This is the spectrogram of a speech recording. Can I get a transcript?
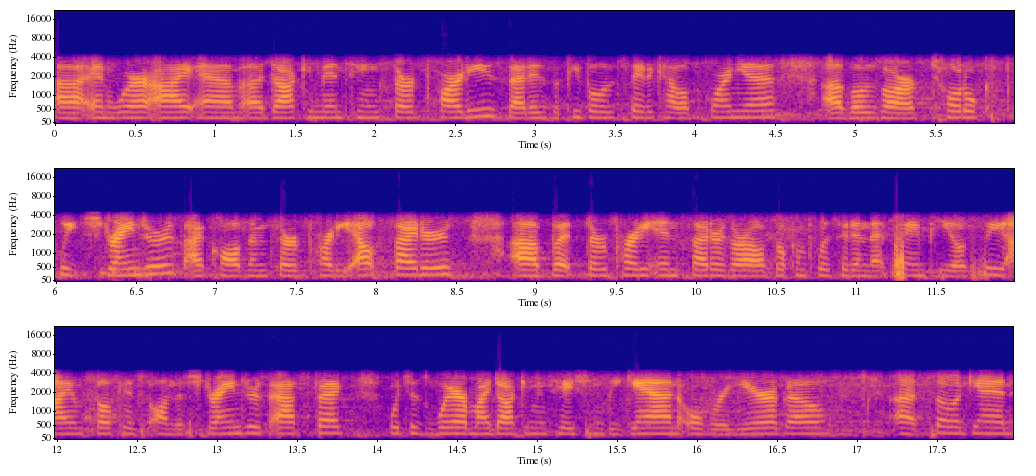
uh, and where I am uh, documenting third parties, that is the people of the state of California. Uh, those are total complete strangers. I call them third party outsiders, uh, but third party insiders are also complicit in that same POC. I am focused on the strangers aspect, which is where my documentation began over a year ago. Uh, so again,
